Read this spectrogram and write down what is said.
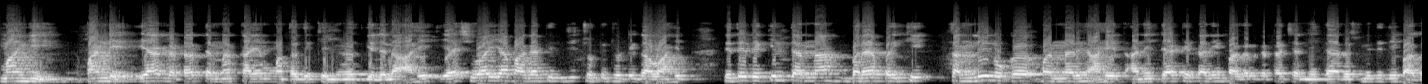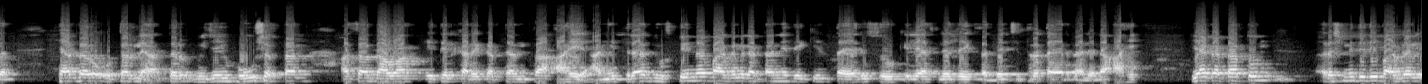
मांगी पांडे या गटात त्यांना कायम मताधिक्य मिळत गेलेलं आहे. याशिवाय या भागातील जी छोटी छोटी गावं आहेत तिथे देखील त्यांना बऱ्यापैकी चांगली लोक बनणारे आहेत आणि त्या ठिकाणी बागल गटाच्या नेत्या रश्मीदिदी बागल ह्या जर उतरल्या तर विजयी होऊ शकतात असा दावा येथील कार्यकर्त्यांचा आहे. आणि त्या दृष्टीनं बागल गटाने देखील तयारी सुरू केली असल्याचं एक सध्या चित्र तयार झालेलं आहे. या गटातून रश्मीदिदी बागल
